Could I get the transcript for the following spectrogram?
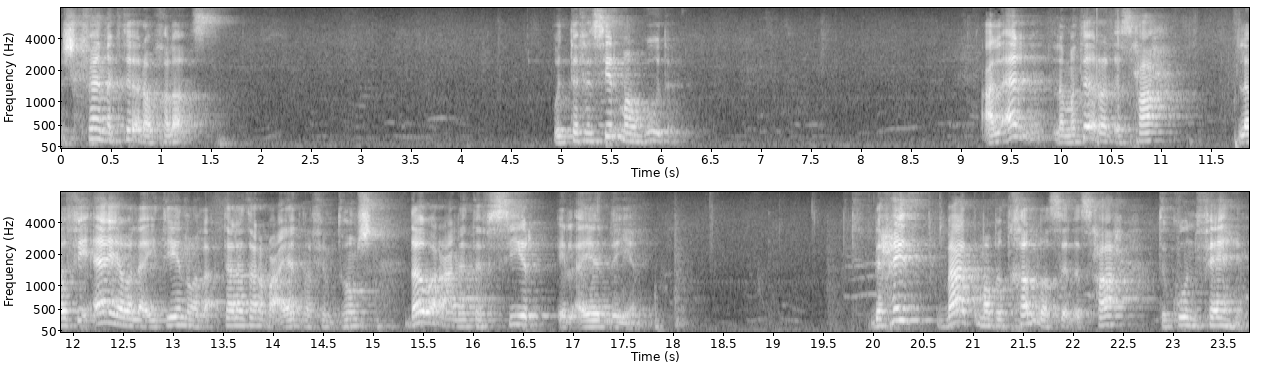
مش كفاية إنك تقرأ وخلاص. والتفاسير موجودة. على الأقل لما تقرأ الإصحاح لو في آية ولا آيتين ولا ثلاث أربع آيات ما فهمتهمش دور على تفسير الآيات دي. بحيث بعد ما بتخلص الإصحاح تكون فاهم.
